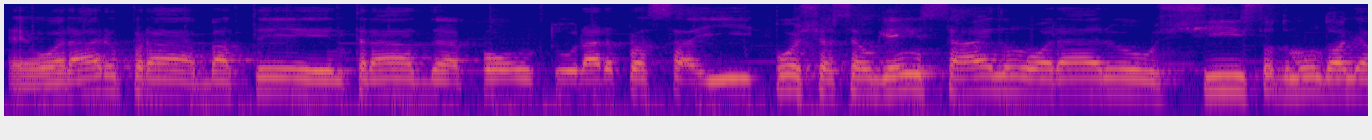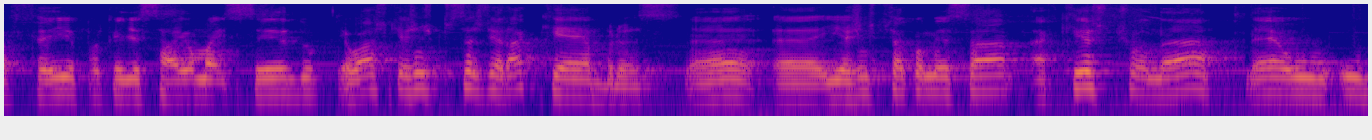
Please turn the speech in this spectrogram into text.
é, horário para bater entrada, ponto, horário para sair. Poxa, se alguém sai num horário X, todo mundo olha feio porque ele saiu mais cedo. Eu acho que a gente precisa gerar quebras, né? É, e a gente precisa começar a questionar né, o, o,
